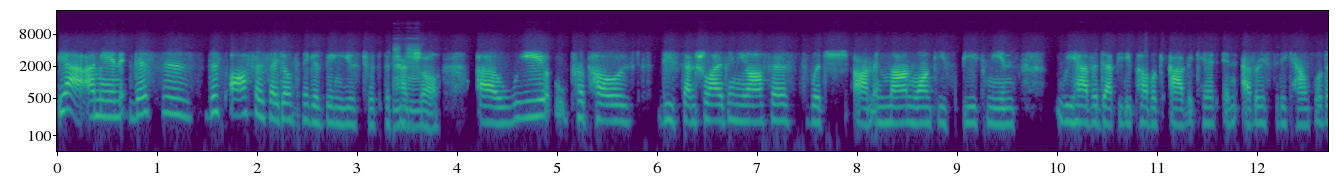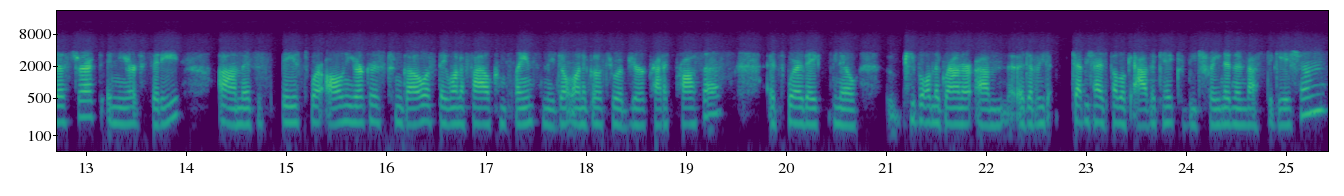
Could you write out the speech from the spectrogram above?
Yeah, I mean, this is this office. I don't think is being used to its mm-hmm. potential. Mm-hmm. Uh, we proposed decentralizing the office, which um, in non-wonky speak means we have a deputy public advocate in every city council district in New York City. Um, it's a space where all New Yorkers can go if they want to file complaints and they don't want to go through a bureaucratic process. It's where they, you know, people on the ground are, um, a deputized public advocate could be trained in investigations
